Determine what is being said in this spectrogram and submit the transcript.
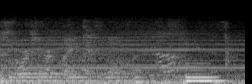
Distortion or plain?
